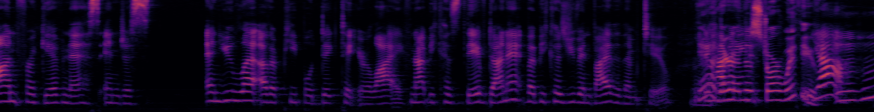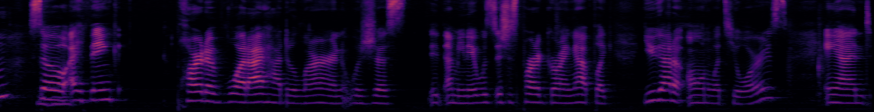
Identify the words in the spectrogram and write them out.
unforgiveness and just and you let other people dictate your life, not because they've done it, but because you've invited them to. They Yeah, they're in the store with you. yeah. Mm-hmm. So mm-hmm. I think part of what I had to learn was just, it, I mean, it was it's just part of growing up. Like you got to own what's yours. And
